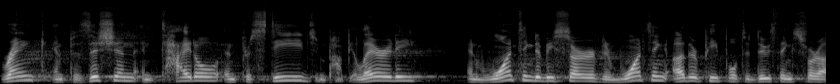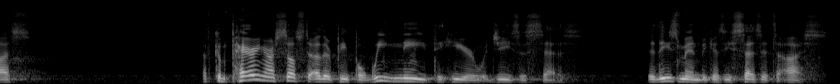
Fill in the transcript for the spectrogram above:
rank and position and title and prestige and popularity and wanting to be served and wanting other people to do things for us, of comparing ourselves to other people, we need to hear what Jesus says to these men because he says it to us.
